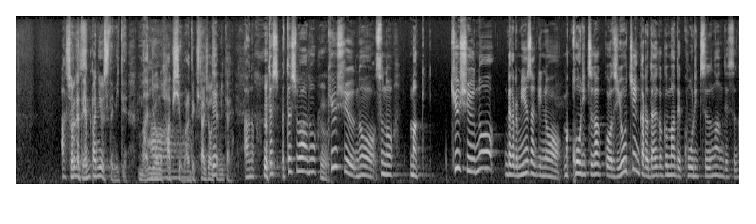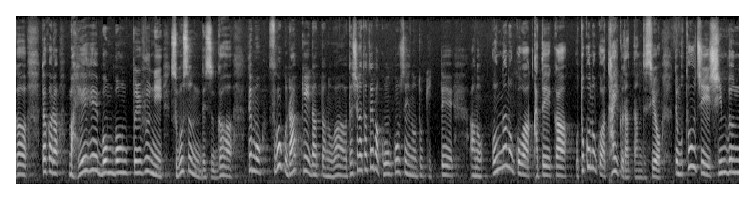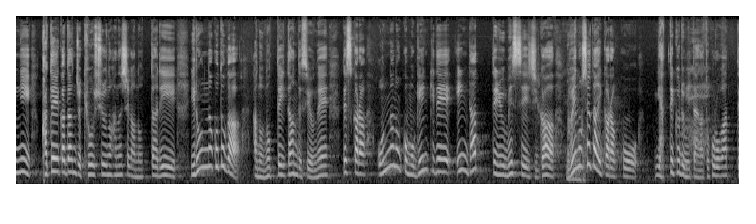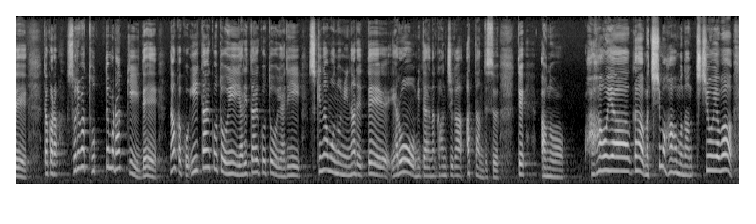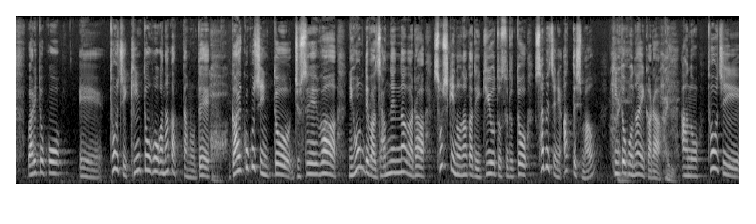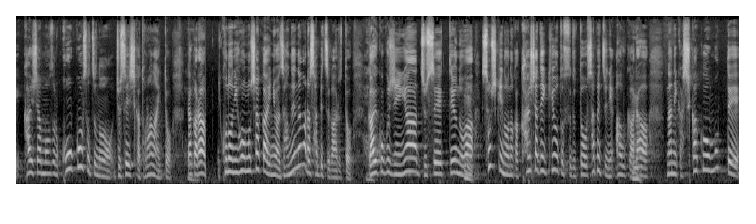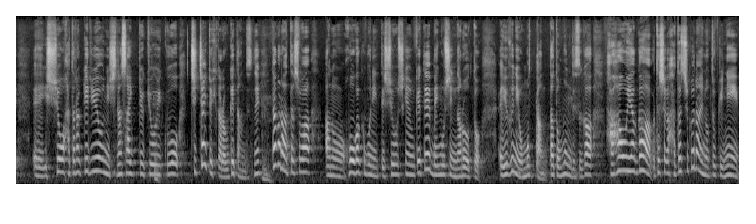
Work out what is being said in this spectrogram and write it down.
それが電波ニュースで見て満了の拍手をもらって北朝鮮みたいに。あの私私はあの、うん、九州のそのまあ九州のだから宮崎の、まあ、公立学校私幼稚園から大学まで公立なんですがだから、まあ、平々凡々というふうに過ごすんですがでもすごくラッキーだったのは私が例えば高校生の時ってあの女の子は家庭科男の子は体育だったんですよ。でも当時新聞に家庭科男女教習の話が載ったりいろんなことがあの載っていたんですよね。ですから女の子も元気でいいんだってっていうメッセージが上の世代からこうやってくるみたいなところがあってだからそれはとってもラッキーでなんかこう言いたいことを言いやりたいことをやり好きなものになれてやろうみたいな感じがあったんです。であの母親が、まあ、父も母もなん父親は割とこうえー、当時均等法がなかったので外国人と女性は日本では残念ながら組織の中で生きようとすると差別に遭ってしまう。均等法ないから、はいはい、あの当時会社もその高校卒の女性しか取らないと。だからこの日本の社会には残念ながら差別があると、外国人や女性っていうのは、組織の中会社で生きようとすると差別に遭うから、何か資格を持って、えー、一生働けるようにしなさいっていう教育をちっちゃい時から受けたんですね。だから私はあの法学部に行って司法試験を受けて弁護士になろうというふうに思ったんだと思うんですが母親が私が二十歳ぐらいの時に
